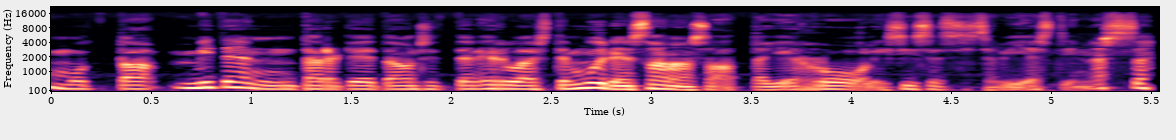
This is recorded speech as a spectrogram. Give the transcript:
mutta miten tärkeää on sitten erilaisten muiden sanansaattajien rooli sisäisessä viestinnässä?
